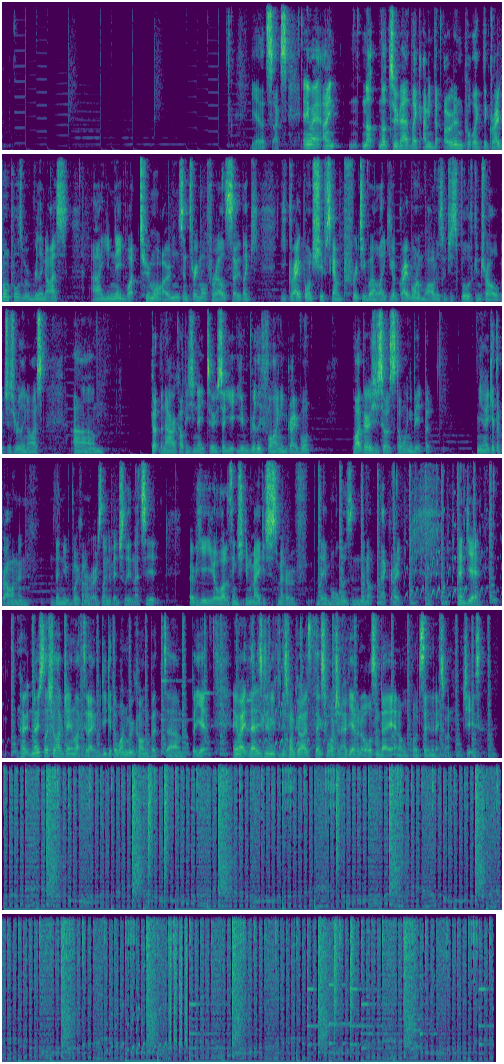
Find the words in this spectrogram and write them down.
Yeah, that sucks. Anyway, I mean, not not too bad. Like, I mean, the Oden pool, like the Graveborn pools were really nice. Uh, you need, what, two more Odens and three more Feraels? So, like, your Graveborn shift's going pretty well. Like, you got Graveborn and Wilders, which is full of control, which is really nice. Um, got the Nara copies you need too. So, you, you're really flying in Graveborn. Lightbearers, you're sort of stalling a bit, but, you know, you get the Rowan and then you work on a Rosaline eventually, and that's it. Over here, you got a lot of things you can make. It's just a matter of they're maulers and they're not that great. And yeah, no, no Celestial Hypogean luck today. We did get the one Wukong, but um, but yeah. Anyway, that is going to be it for this one, guys. Thanks for watching. Hope you have an awesome day, and I'll look forward to seeing you in the next one. Cheers.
